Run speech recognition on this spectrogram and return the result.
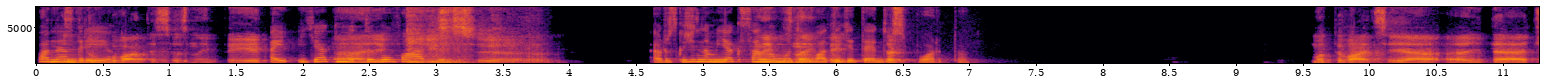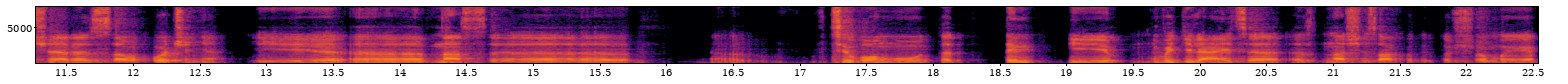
Пане Андрію, спілкуватися, знайти а як е, мотивувати? якісь, е, Розкажіть нам, як саме знай- мотивувати знайти- дітей до спорту? Мотивація е, йде через заохочення, і е, в нас е, е, в цілому та тим і виділяється е, наші заходи, то що ми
